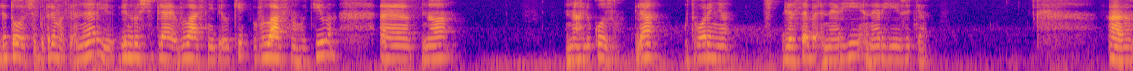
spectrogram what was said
Для того, щоб отримати енергію, він розщепляє власні білки власного тіла е, на, на глюкозу для утворення для себе енергії, енергії життя. Е,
